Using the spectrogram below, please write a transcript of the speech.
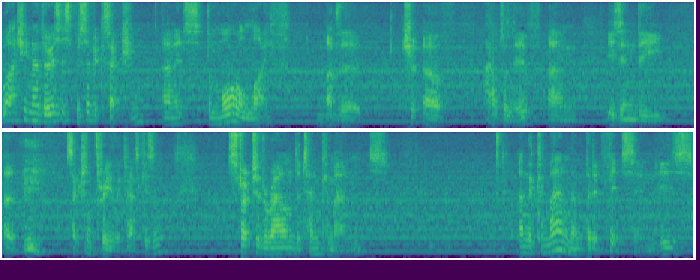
Well, actually, no. There is a specific section, and it's the moral life of the ch- of how to live. Um, is in the uh, section three of the Catechism, structured around the Ten Commandments. And the commandment that it fits in is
